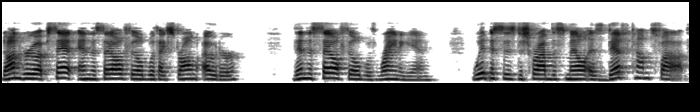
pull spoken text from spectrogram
Don grew upset and the cell filled with a strong odor. Then the cell filled with rain again. Witnesses described the smell as death times five.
